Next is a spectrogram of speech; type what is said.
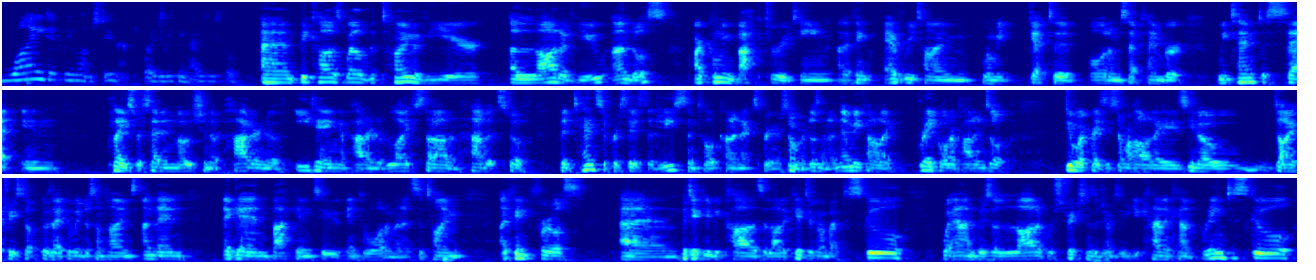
Why did we want to do that? Why did we think that was useful? um, because well, the time of year, a lot of you and us are coming back to routine, and I think every time when we get to autumn, September, we tend to set in place or set in motion a pattern of eating, a pattern of lifestyle and habit stuff that tends to persist at least until kind of next spring or summer, doesn't it? And then we kind of like break all our patterns up, do our crazy summer holidays, you know, dietary stuff goes out the window sometimes, and then again back into into autumn. And it's a time I think for us, um, particularly because a lot of kids are going back to school, and there's a lot of restrictions in terms of you can and can't bring to school.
